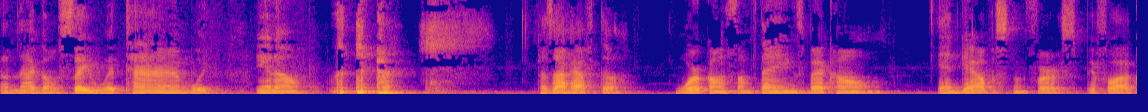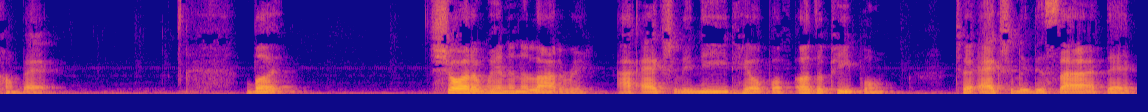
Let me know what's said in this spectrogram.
I'm not going to say what time, what, you know, because I have to work on some things back home in Galveston first before I come back. But short of winning the lottery, I actually need help of other people to actually decide that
